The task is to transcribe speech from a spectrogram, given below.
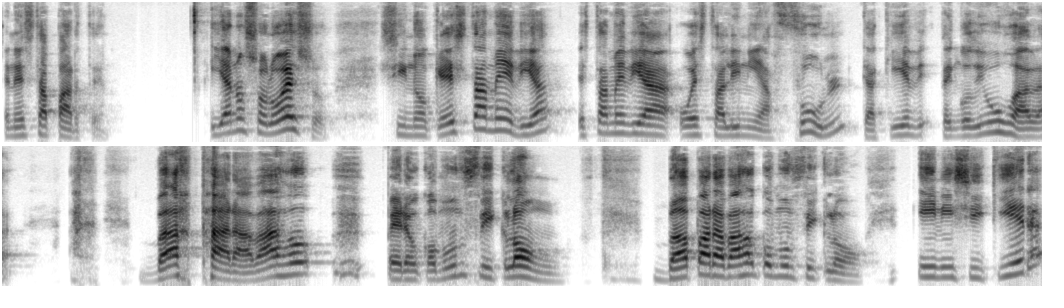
en esta parte. Y ya no solo eso, sino que esta media, esta media o esta línea azul, que aquí tengo dibujada, va para abajo, pero como un ciclón. Va para abajo como un ciclón. Y ni siquiera,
